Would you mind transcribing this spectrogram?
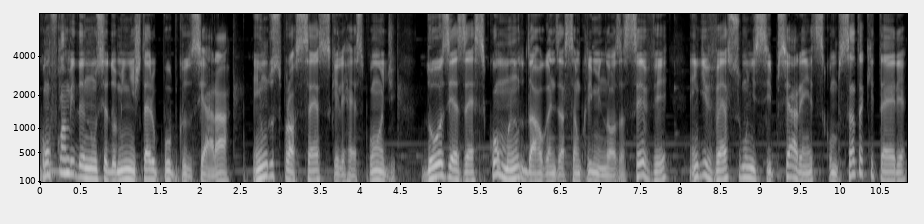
Conforme denúncia do Ministério Público do Ceará, em um dos processos que ele responde, 12 exerce comando da organização criminosa CV em diversos municípios cearenses, como Santa Quitéria,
